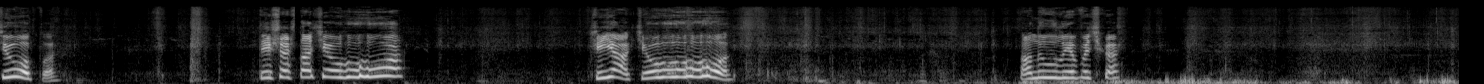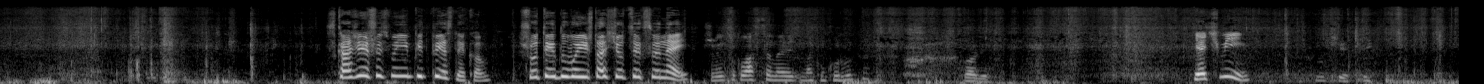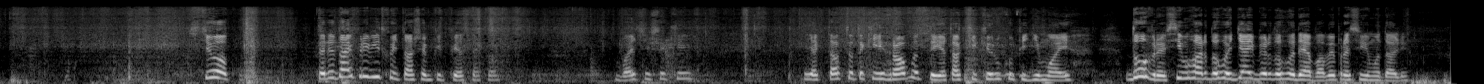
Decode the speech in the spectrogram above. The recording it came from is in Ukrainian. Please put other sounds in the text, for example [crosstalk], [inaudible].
Стьопа. Ти ще ж наче ого-го? Чи як? Чи ого-го? А ну, улипочка. Скажи щось моїм підписникам. Що ти думаєш та що цих свиней? Пшеницю класти на, на кукурудзу? Клади. Ячмінь. Включи. Стьоп, передай привіт хоч нашим підписникам. Бачиш, який? Як так, то такий грамотний, а так тільки руку піднімає. Добре, всім гарного дня і мирного неба. Ми працюємо далі.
